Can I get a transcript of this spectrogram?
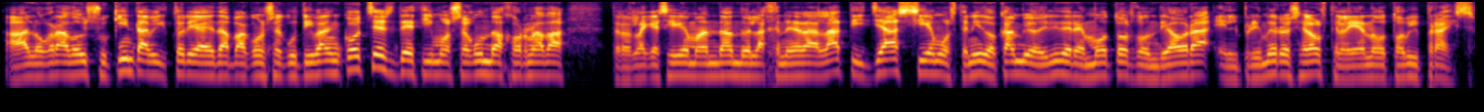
ha logrado hoy su quinta victoria de etapa consecutiva en coches, décimo segunda jornada tras la que sigue mandando en la general Ati Ya sí hemos tenido cambio de líder en motos, donde ahora el primero es el australiano Toby Price.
